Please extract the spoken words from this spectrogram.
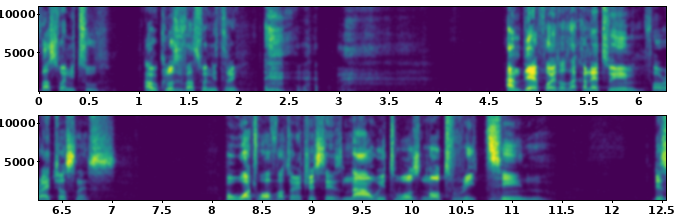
Verse 22. I will close with verse 23. and therefore it was accounted to him for righteousness. But watch what verse 23 says. Now it was not written. This,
